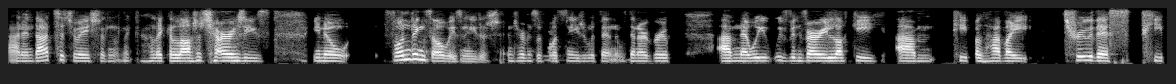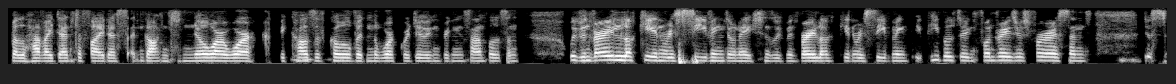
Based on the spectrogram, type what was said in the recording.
And in that situation, like, like a lot of charities, you know, funding's always needed in terms of what's needed within within our group. Um, now we we've been very lucky. Um, people have I through this, people have identified us and gotten to know our work because of mm-hmm. COVID and the work we're doing, bringing samples. And we've been very lucky in receiving donations. We've been very lucky in receiving people doing fundraisers for us. And just,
